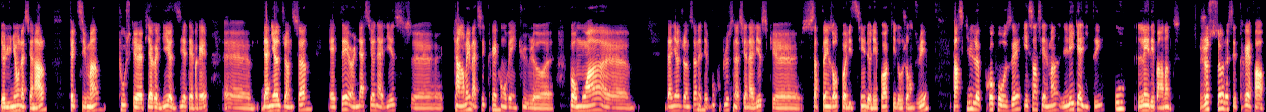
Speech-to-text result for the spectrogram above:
de l'Union nationale. Effectivement, tout ce que Pierre-Olivier a dit était vrai. Euh, Daniel Johnson était un nationaliste euh, quand même assez très convaincu. Là. Pour moi, euh, Daniel Johnson était beaucoup plus nationaliste que certains autres politiciens de l'époque et d'aujourd'hui parce qu'il proposait essentiellement l'égalité ou l'indépendance. Juste ça, c'est très fort.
